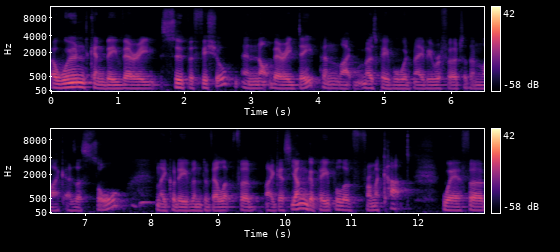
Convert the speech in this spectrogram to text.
a wound can be very superficial and not very deep. And like most people would maybe refer to them like as a sore. Mm -hmm. And they could even develop for, I guess, younger people of from a cut where for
